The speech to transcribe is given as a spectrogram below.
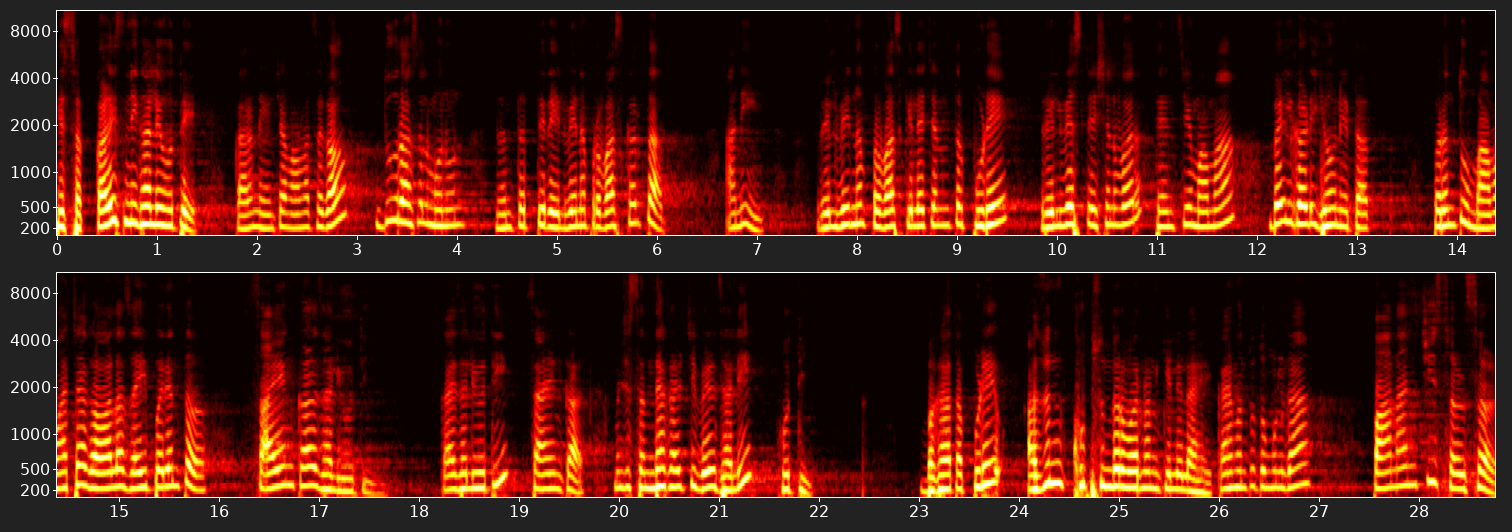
हे सकाळीच निघाले होते. कारण यांच्या मामाचं गाव दूर असेल म्हणून नंतर ते रेल्वेनं प्रवास करतात. आणि रेल्वेनं प्रवास केल्याच्यानंतर पुढे रेल्वे स्टेशनवर त्यांचे मामा बैलगाडी घेऊन येतात. परंतु मामाच्या गावाला जाईपर्यंत सायंकाळ झाली होती. काय झाली होती? सायंकाळ. म्हणजे संध्याकाळची वेळ झाली होती. बघा आता पुढे अजून खूप सुंदर वर्णन केलेलं आहे. काय म्हणतो तो मुलगा? पानांची सळसळ.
